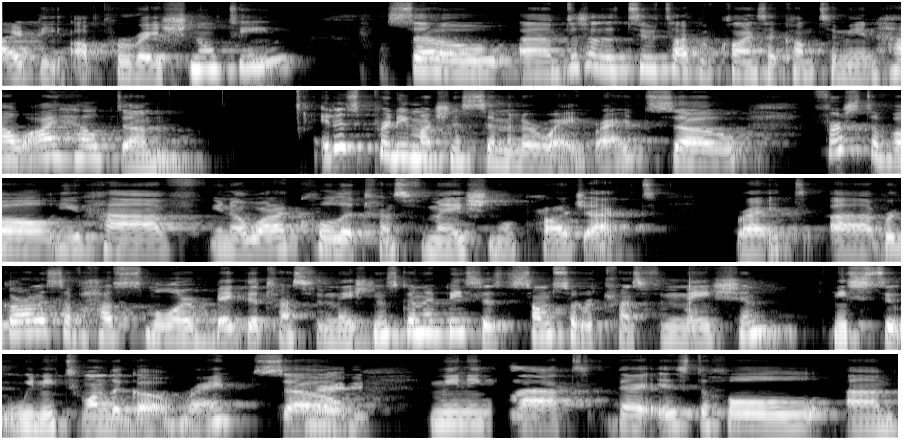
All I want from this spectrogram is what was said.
guide the operational team. So um, those are the two type of clients that come to me, and how I help them. It is pretty much in a similar way, right? So first of all, you have, you know, what I call a transformational project, right? Uh, regardless of how small or big the transformation is going to be, so some sort of transformation needs to we need to undergo, right? So. Right. Meaning that there is the whole um,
